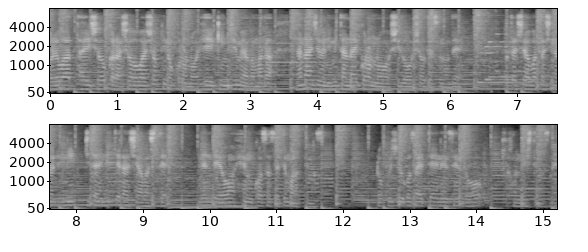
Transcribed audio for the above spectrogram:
これは大正から昭和初期の頃の平均寿命がまだ70に満たない頃の指導書ですので私は私なりに時代に照らし合わせて年齢を変更させてもらっています。65歳定年制度を基本にしてますね。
